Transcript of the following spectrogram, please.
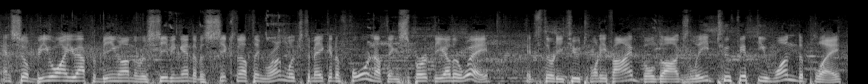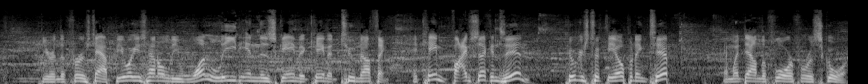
And so BYU, after being on the receiving end of a 6 0 run, looks to make it a 4 0 spurt the other way. It's 32 25. Bulldogs lead, 2.51 to play here in the first half. BYU's had only one lead in this game. It came at 2 0. It came five seconds in. Cougars took the opening tip and went down the floor for a score.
